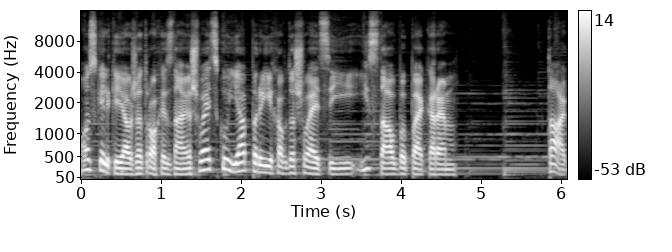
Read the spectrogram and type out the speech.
Оскільки я вже трохи знаю шведську, я переїхав до Швеції і став би пекарем. Так,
